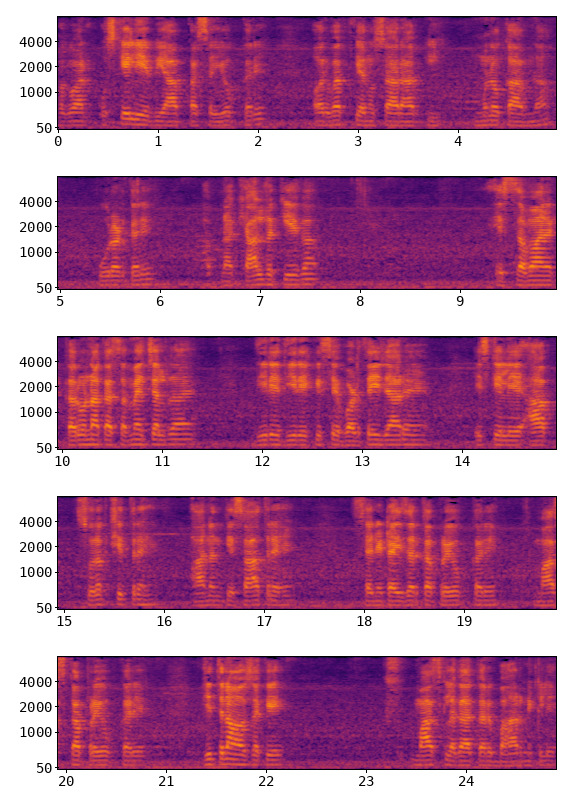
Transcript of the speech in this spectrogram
भगवान उसके लिए भी आपका सहयोग करें और वक्त के अनुसार आपकी मनोकामना पूर्ण करें। अपना ख्याल रखिएगा। इस समय कोरोना का समय चल रहा है। धीरे धीरे किस्से बढ़ते ही जा रहे हैं। इसके लिए आप सुरक्षित रहें, आनंद के साथ रहें, सैनिटाइज़र का प्रयोग करें, मास्क का प्रयोग करें, जितना हो सके मास्क लगाकर बाहर निकलें।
